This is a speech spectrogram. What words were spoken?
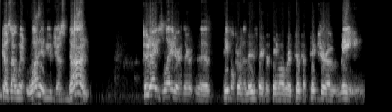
because I went, what have you just done? Two days later, there, the people from the newspaper came over and took a picture of me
